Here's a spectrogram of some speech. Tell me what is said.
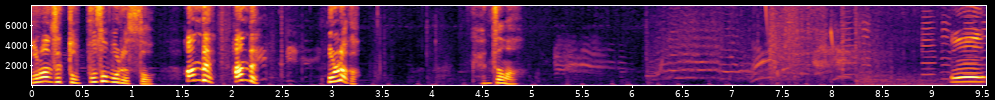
노란색도 부숴버렸어. 안 돼! 안 돼! 올라가! 괜찮아. 어,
